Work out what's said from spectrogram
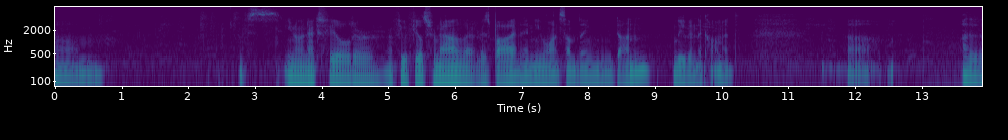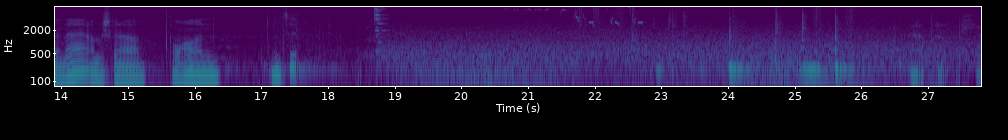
Um, you know, the next field or a few fields from now that is bought and you want something done, leave it in the comments. Um, other than that, I'm just gonna go on. That's it. Gotta put it up here.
